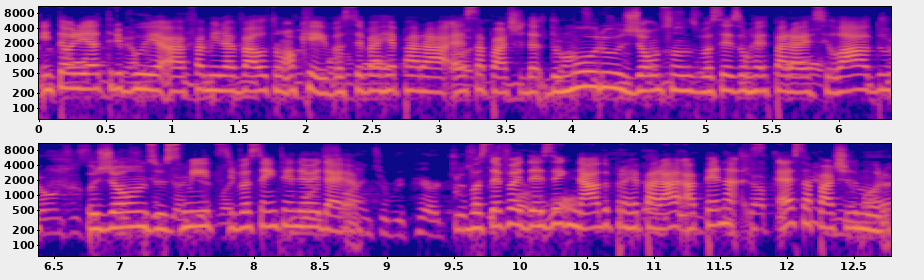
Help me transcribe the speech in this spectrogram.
Então ele atribuía à família Valton, ok, você vai reparar essa parte do muro, os Johnsons, vocês vão reparar esse lado, os Jones, os Smiths, e você entendeu a ideia. Você foi designado para reparar apenas essa parte do muro.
